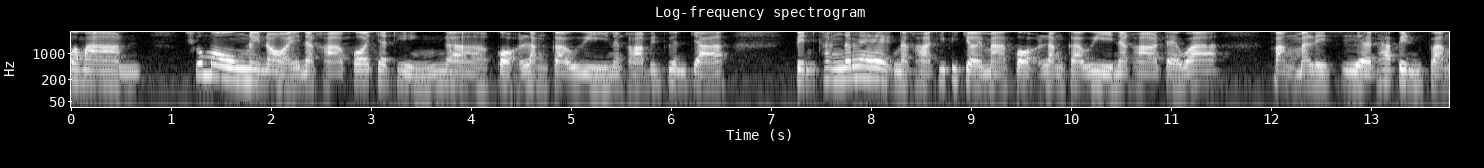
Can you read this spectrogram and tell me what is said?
ประมาณชั่วโมงหน่อยๆนะคะ ก็จะถึงเกาะลังกาวีนะคะเพื่อนๆจ๋าเป็นครั้งแรกนะคะ ที่พี่จอยมาเกาะลังกาวีนะคะ แต่ว่าฝั่งมาเลเซียถ้าเป็นฝั่ง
